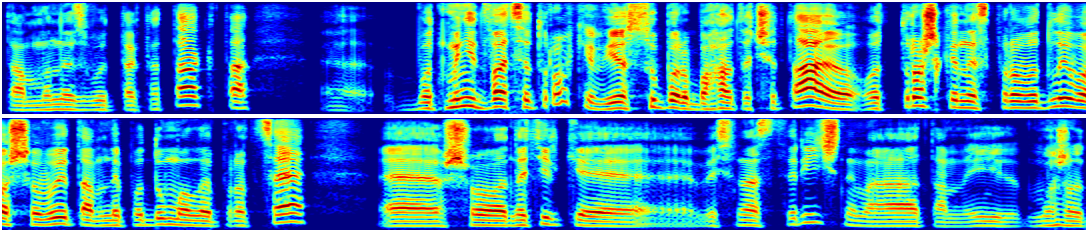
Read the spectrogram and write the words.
там мене звуть так-та так-та. Е, От мені 20 років, я супер багато читаю. От трошки несправедливо, що ви там не подумали про це, е, що не тільки 18-річним, а там і можна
